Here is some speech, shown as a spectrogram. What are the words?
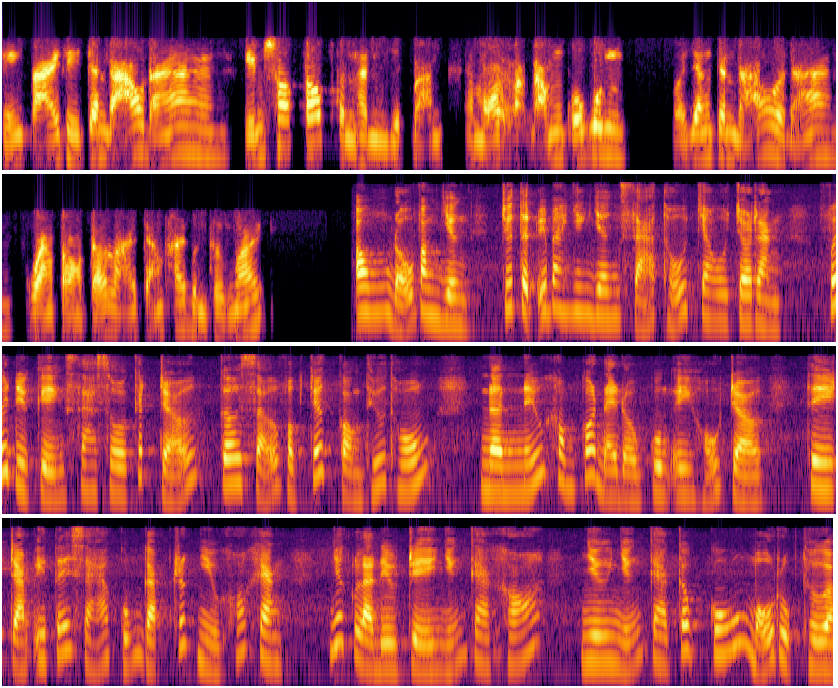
Hiện tại thì trên đảo đã kiểm soát tốt tình hình dịch bệnh, mọi hoạt động của quân và dân trên đảo đã hoàn toàn trở lại trạng thái bình thường mới. Ông Đỗ Văn Dừng, Chủ tịch Ủy ban Nhân dân xã Thổ Châu cho rằng với điều kiện xa xôi cách trở, cơ sở vật chất còn thiếu thốn, nên nếu không có đại đội quân y hỗ trợ, thì trạm y tế xã cũng gặp rất nhiều khó khăn, nhất là điều trị những ca khó như những ca cấp cứu mổ ruột thừa,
